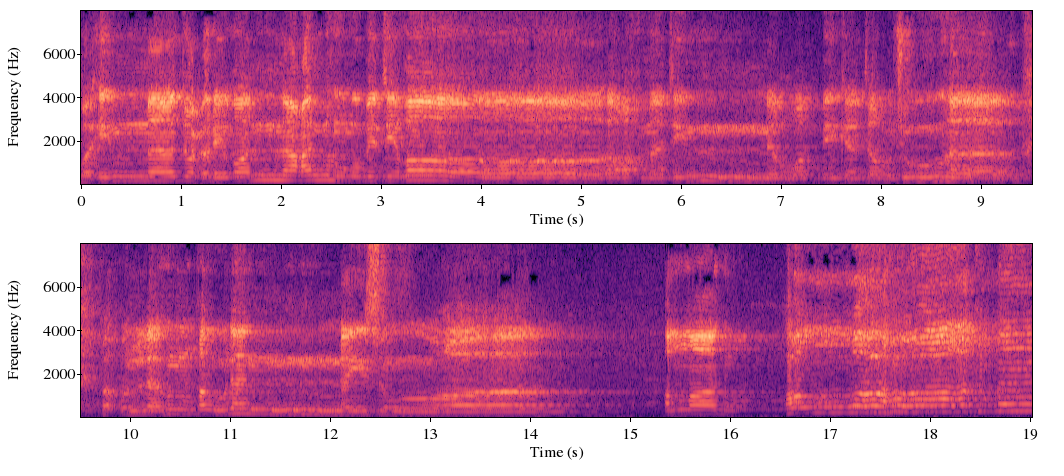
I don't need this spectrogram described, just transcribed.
وإما تعرضن عنهم ابتغاء رحمة من ربك ترجوها فقل لهم قولا ميسورا. الله الله أكبر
